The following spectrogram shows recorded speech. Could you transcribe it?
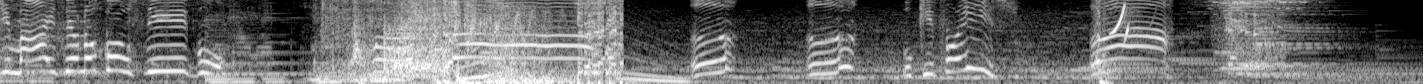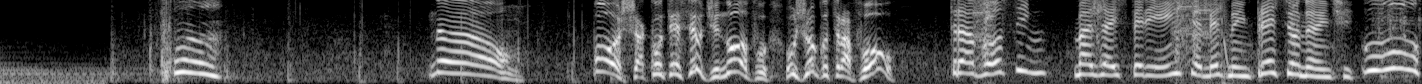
demais, eu não consigo. Hã? Hã? O que foi isso? Ah! Ah! Não! Poxa, aconteceu de novo? O jogo travou? Travou sim, mas a experiência é mesmo impressionante. Uh,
